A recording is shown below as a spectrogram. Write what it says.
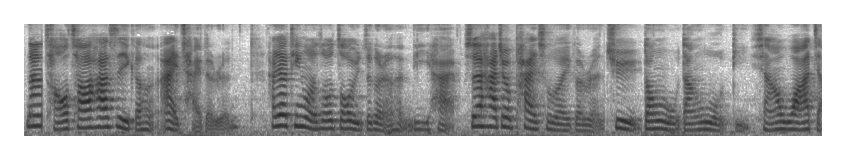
那曹操他是一个很爱才的人，他就听闻说周瑜这个人很厉害，所以他就派出了一个人去东吴当卧底，想要挖角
